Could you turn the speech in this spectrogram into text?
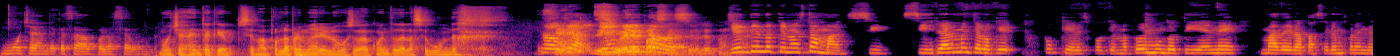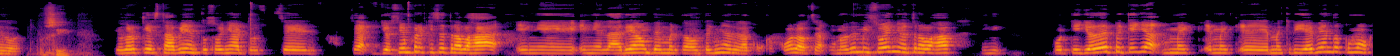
mucha gente que se va por la segunda. Mucha gente que se va por la primera y luego se da cuenta de la segunda. no, o sea, yo Suele entiendo, pasar. Suele pasar. yo entiendo que no está mal si, si realmente lo que tú quieres, porque no todo el mundo tiene madera para ser emprendedor. Sí. Yo creo que está bien tú soñar, tú ser, o sea, yo siempre quise trabajar en, eh, en el área de mercadotecnia de la Coca-Cola, o sea, uno de mis sueños es trabajar en, porque yo de pequeña me, me, eh, me crié viendo como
